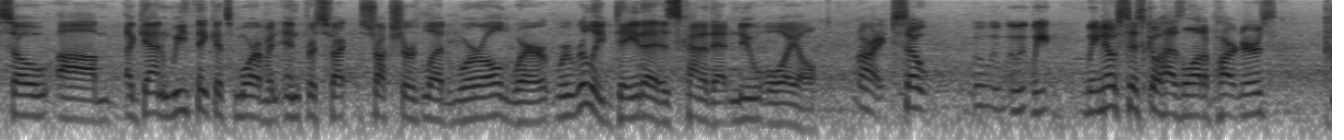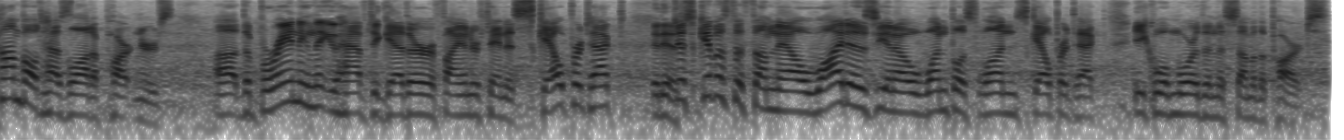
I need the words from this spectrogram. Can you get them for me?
So um, again, we think it's more of an infrastructure-led world where we're really data is kind of that new oil. All right, so we, we, we know Cisco has a lot of partners. Commvault has a lot of partners. Uh, the branding that you have together, if I understand, is Scale Protect. It is. Just give us the thumbnail. Why does you know one plus one Scale Protect equal more than the sum of the parts?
